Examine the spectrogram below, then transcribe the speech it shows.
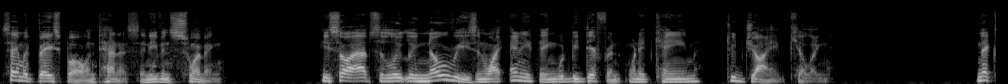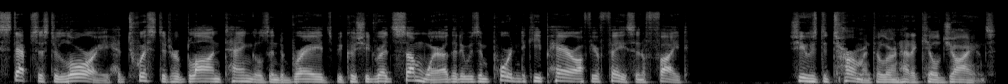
Same with baseball and tennis and even swimming. He saw absolutely no reason why anything would be different when it came to giant killing. Nick's stepsister Laurie had twisted her blonde tangles into braids because she'd read somewhere that it was important to keep hair off your face in a fight. She was determined to learn how to kill giants.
